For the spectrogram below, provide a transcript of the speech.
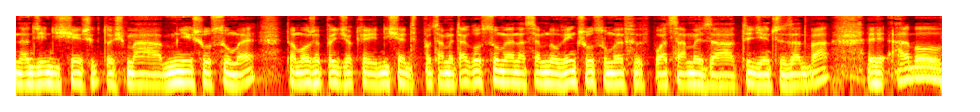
na dzień dzisiejszy ktoś ma mniejszą sumę, to może powiedzieć, ok, dzisiaj wpłacamy taką sumę, następną większą sumę wpłacamy za tydzień czy za dwa, albo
